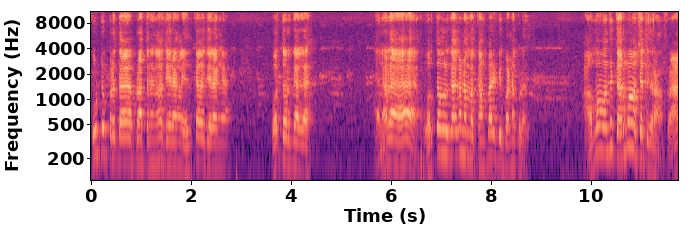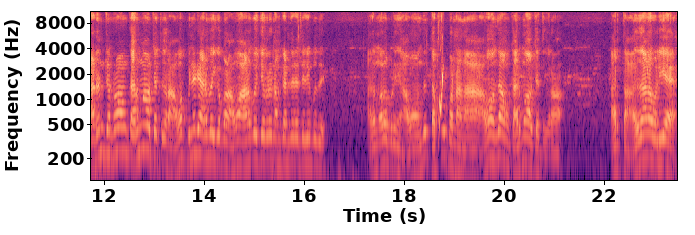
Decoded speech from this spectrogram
கூட்டு பிரத்த பிரார்த்தனைலாம் செய்கிறாங்களே எதுக்காக செய்கிறாங்க ஒருத்தருக்காக. அதனால் ஒருத்தவங்களுக்காக நம்ம கம்பேரிட்டிவ் பண்ணக்கூடாது. அவன் வந்து கர்மாவை சேர்த்துக்கிறான். ஃப்ராடுன்னு சொல்கிறான் அவன் கர்மாவை சேர்த்துக்கிறான். அவன் பின்னாடி அனுபவிக்க போகிறான் அவன் அனுபவிச்ச பிறகு நமக்கு அடுத்தது தெரிய போகுது. அதை முதல்ல புரியுங்க அவன் வந்து தப்பு பண்ணானா அவன் வந்து அவன் கர்மாவை சேர்த்துக்கிறான். அர்த்தம். அதுதானே ஒழிய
